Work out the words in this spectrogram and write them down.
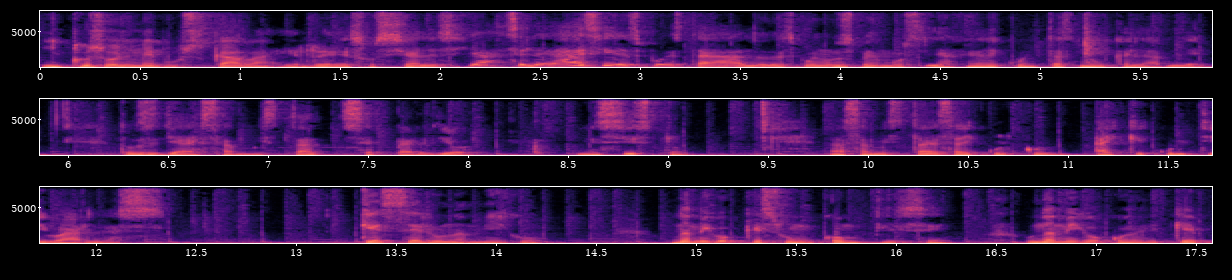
Incluso él me buscaba en redes sociales ya se le, ah, sí, después te hablo, después nos vemos y a fin de cuentas nunca le hablé. Entonces ya esa amistad se perdió. Insisto, las amistades hay, hay que cultivarlas. ¿Qué es ser un amigo? Un amigo que es un cómplice, un amigo con el que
